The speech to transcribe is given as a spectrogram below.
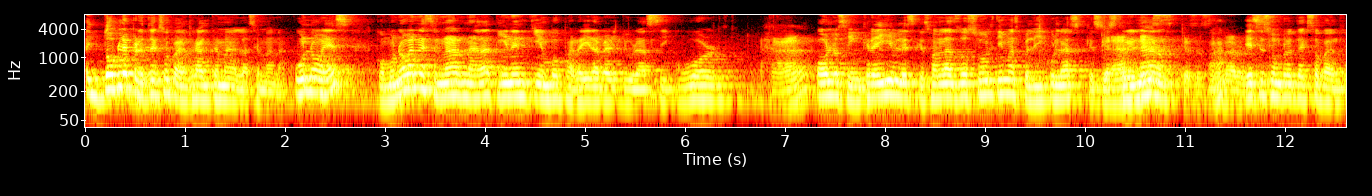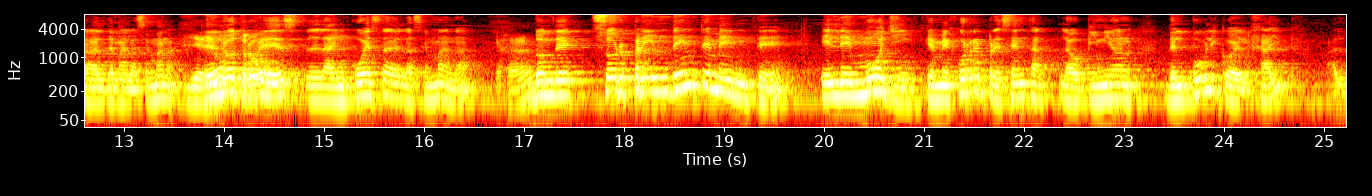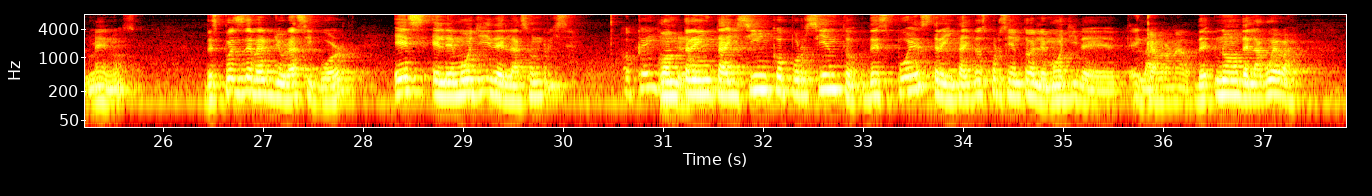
hay doble pretexto para entrar al tema de la semana. Uno es, como no van a estrenar nada, tienen tiempo para ir a ver Jurassic World Ajá. o Los Increíbles, que son las dos últimas películas que se Grandes estrenaron. que se Ajá. estrenaron. Ese es un pretexto para entrar al tema de la semana. Y el el otro otro- es la encuesta de la semana, Ajá. donde sorprendentemente el emoji que mejor representa la opinión del público del hype, al menos, después de ver Jurassic World, es el emoji de la sonrisa. Ok. Con 35%. Después, 32% el emoji de. la- Encabronado. de- no, de la hueva.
